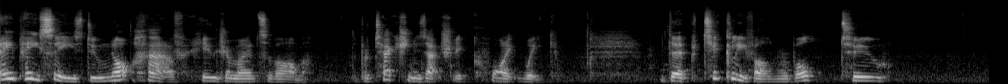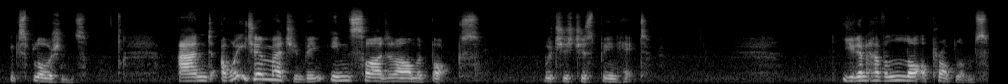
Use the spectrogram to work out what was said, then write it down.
APCs do not have huge amounts of armour. Protection is actually quite weak. They're particularly vulnerable to explosions. And I want you to imagine being inside an armoured box which has just been hit. You're going to have a lot of problems.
